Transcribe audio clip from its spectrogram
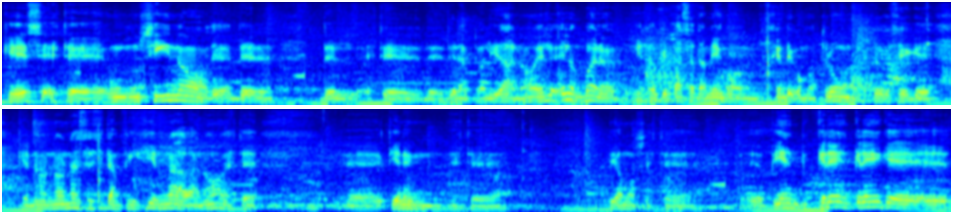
que es este, un, un signo de, de- del, este, de, de la actualidad, ¿no? Es, es lo- bueno, es lo que pasa también con gente como Trump, yo que sé, que, que no, no necesitan fingir nada, ¿no? Este, eh, tienen, este, digamos, este, eh, creen, creen que eh,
